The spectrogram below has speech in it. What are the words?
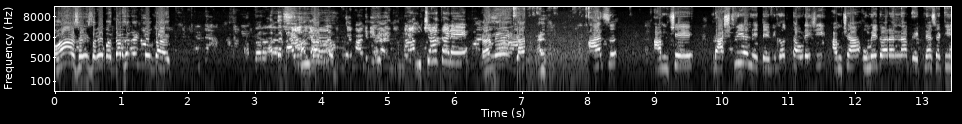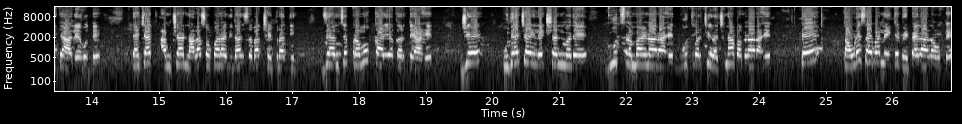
हा सगळे सगळे मतदारसंघाचे लोक आहेत. आमच्याकडे आज आमचे राष्ट्रीय नेते विनोद तावडेजी आमच्या उमेदवारांना भेटण्यासाठी इथे आले होते. त्याच्यात आमच्या नालासोपारा विधानसभा क्षेत्रातील जे आमचे प्रमुख कार्यकर्ते आहेत जे उद्याच्या इलेक्शनमध्ये बूथ सांभाळणार आहेत बूथवरची रचना बघणार आहेत ते तावडे साहेबांना इथे भेटायला आलं होते.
